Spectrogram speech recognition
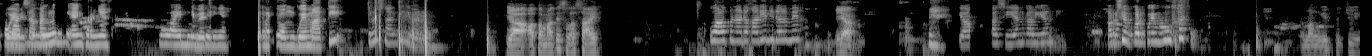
Gue misalkan- dulu ini Anchor-nya? Nyalain dulu Tiba-tiba- jadinya. home gue mati terus nanti gimana? ya otomatis selesai walaupun ada kalian di dalamnya. Iya. Ya kasihan kalian. Harusnya bukan gue yang buat. Emang gitu cuy.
